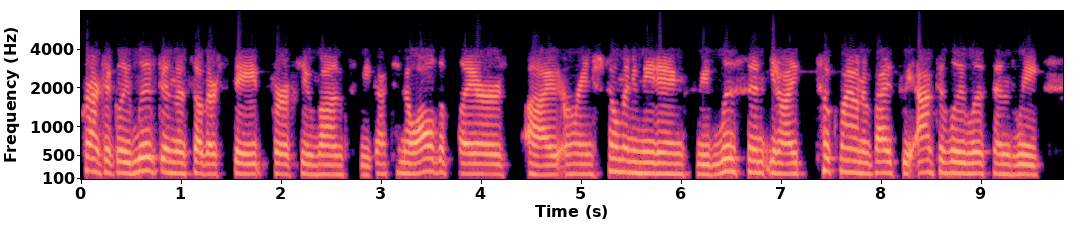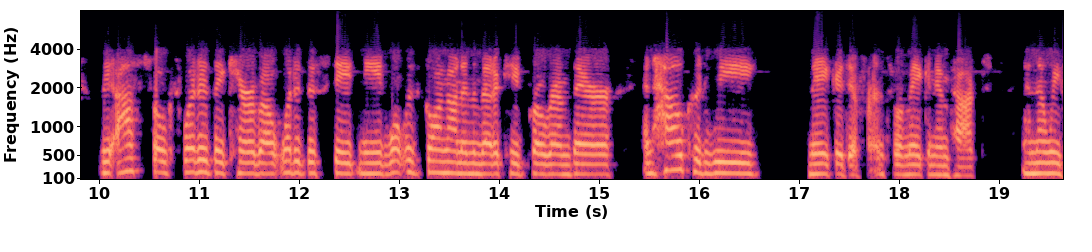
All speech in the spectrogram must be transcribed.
practically lived in this other state for a few months. We got to know all the players. I arranged so many meetings. We listened, you know, I took my own advice. We actively listened. We, we asked folks, what did they care about? What did the state need? What was going on in the Medicaid program there? And how could we make a difference or make an impact? And then we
